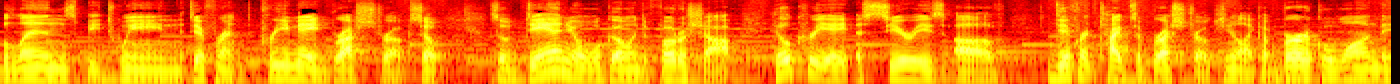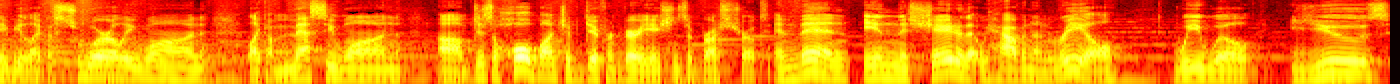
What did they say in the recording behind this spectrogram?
blends between different pre-made brush strokes. So, so Daniel will go into Photoshop, he'll create a series of different types of brush strokes, you know, like a vertical one, maybe like a swirly one, like a messy one, um, just a whole bunch of different variations of brush strokes. And then in the shader that we have in Unreal, we will use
